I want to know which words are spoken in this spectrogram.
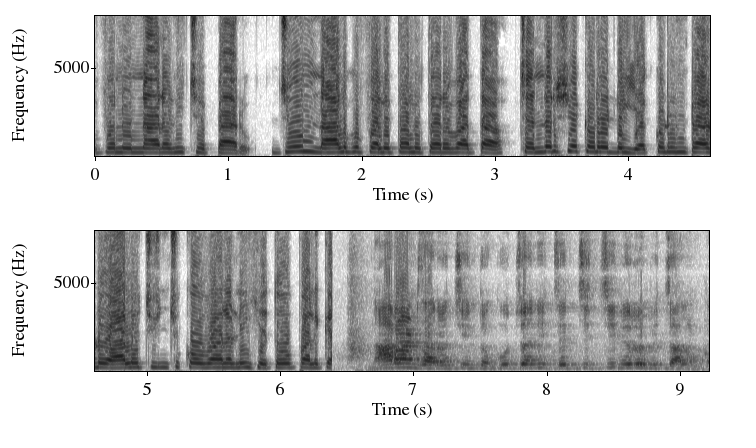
ఇవ్వనున్నారని చెప్పారు. జూన్ నాలుగు ఫలితాల తర్వాత చంద్రశేఖర్ రెడ్డి ఎక్కడుంటాడో ఆలోచించుకోవాలని హితవు పలికారు. నారాయణ సార్ వచ్చి ఇంత కూర్చొని చర్చించి నిరూపించాలంట.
